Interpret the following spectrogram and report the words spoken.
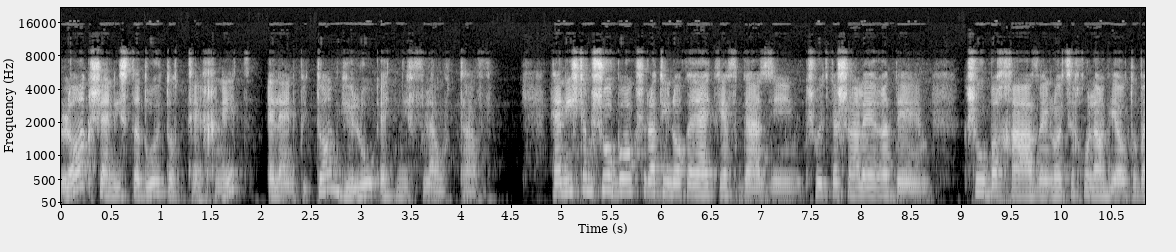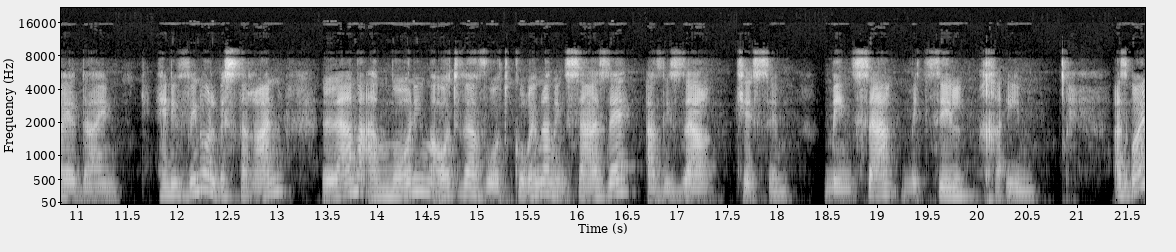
לא רק שהן הסתדרו איתו טכנית, אלא הן פתאום גילו את נפלאותיו. הן השתמשו בו כשלתינוק היה התקף גזים, כשהוא התקשה להירדם, כשהוא בכה והן לא הצליחו להרגיע אותו בידיים. הן הבינו על בשרן למה המון אמהות ואבות קוראים למנסה הזה אביזר קסם. מנסה מציל חיים. אז בואי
